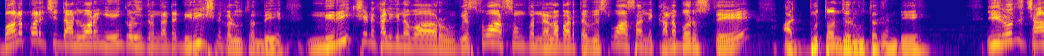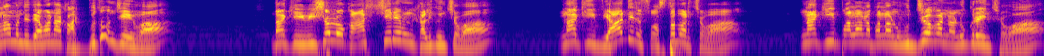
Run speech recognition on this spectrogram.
బలపరిచి దాని ద్వారా ఏం కలుగుతుంది అంటే నిరీక్షణ కలుగుతుంది. నిరీక్షణ కలిగిన వారు విశ్వాసంతో నిలబడితే విశ్వాసాన్ని కనబరుస్తే అద్భుతం జరుగుతుందండి. ఈరోజు చాలామంది దేవా నాకు అద్భుతం చేయవా? నాకు ఈ విషయంలో ఒక ఆశ్చర్యం కలిగించవా? నాకు ఈ వ్యాధిని స్వస్థపరచవా? నాకు ఈ పలానా పలానా ఉద్యోగాన్ని అనుగ్రహించవా?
